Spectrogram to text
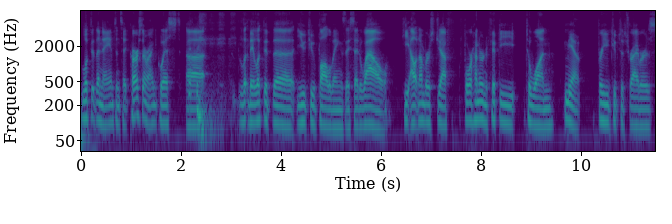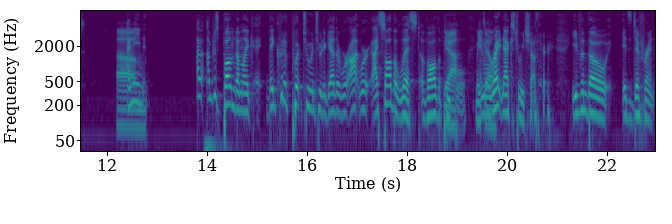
looked at the names and said Carson Reinquist. Uh, they looked at the YouTube followings. They said, "Wow, he outnumbers Jeff 450 to one yeah. for YouTube subscribers." Um, I mean, I, I'm just bummed. I'm like, they could have put two and two together. We're, we're I saw the list of all the Yeah, people, me and too. we're right next to each other, even though it's different.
